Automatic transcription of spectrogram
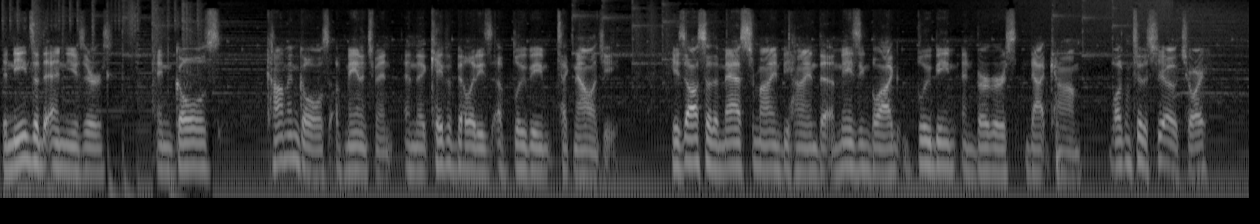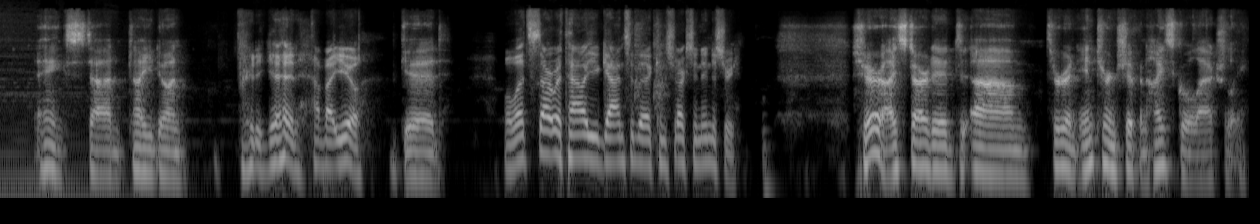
the needs of the end users, and goals, common goals of management and the capabilities of Bluebeam technology. He is also the mastermind behind the amazing blog bluebeamandburgers.com welcome to the show, Troy. Thanks, Todd. How you doing? Pretty good. How about you? Good. Well, let's start with how you got into the construction industry. Sure. I started um, through an internship in high school, actually.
